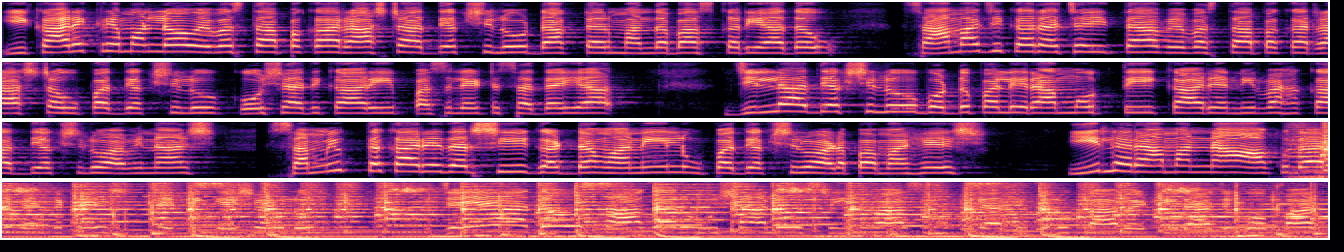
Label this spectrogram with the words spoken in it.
ఈ కార్యక్రమంలో వ్యవస్థాపక రాష్ట్ర అధ్యక్షులు డాక్టర్ మందభాస్కర్ యాదవ్ సామాజిక రచయిత వ్యవస్థాపక రాష్ట్ర ఉపాధ్యక్షులు కోశాధికారి పసిలేటి సదయ్య జిల్లా అధ్యక్షులు బొడ్డుపల్లి రామ్మూర్తి కార్యనిర్వాహక అధ్యక్షులు అవినాష్ సంయుక్త కార్యదర్శి గడ్డం అనిల్ ఉపాధ్యక్షులు అడప మహేష్ ఈర్ల రామన్న ఆకుదారి వెంకటేష్ చెన్ని కేశవులు జయ యాదవ్ సాగర్ ఉషాలు శ్రీనివాస్ ముఖ్య అతిథులు కావేటి రాజగోపాల్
